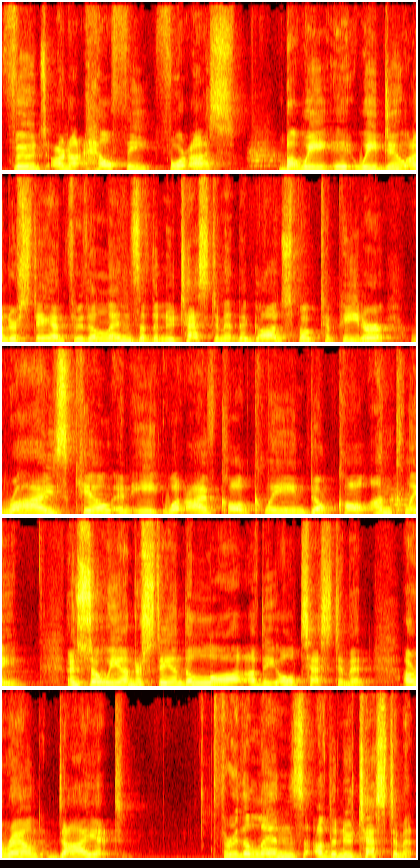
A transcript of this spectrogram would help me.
foods are not healthy for us. But we, we do understand through the lens of the New Testament that God spoke to Peter rise, kill, and eat. What I've called clean, don't call unclean. And so we understand the law of the Old Testament around diet through the lens of the New Testament.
